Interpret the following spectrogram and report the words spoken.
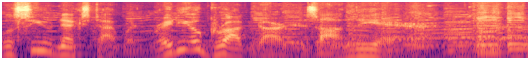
We'll see you next time when Radio Grognard is on the air.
